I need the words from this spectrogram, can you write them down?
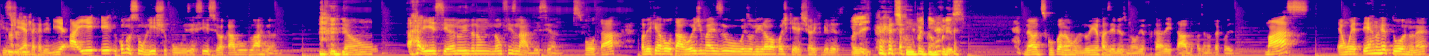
Fiz dieta, academia. Aí, eu, como eu sou um lixo com exercício, eu acabo largando. Então, aí esse ano eu ainda não, não fiz nada esse ano. Preciso voltar. Falei que ia voltar hoje, mas eu resolvi gravar podcast. Olha que beleza. Olha aí. Desculpa então por isso. não, desculpa não. Eu não ia fazer mesmo, não. Eu ia ficar deitado fazendo outra coisa. Mas é um eterno retorno, né?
